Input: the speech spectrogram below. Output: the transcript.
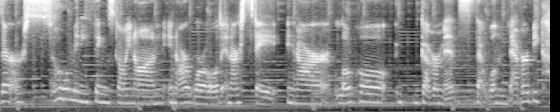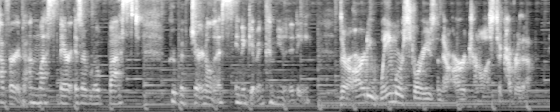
There are so many things going on in our world, in our state, in our local governments that will never be covered unless there is a robust group of journalists in a given community. There are already way more stories than there are journalists to cover them.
